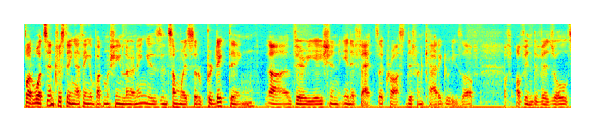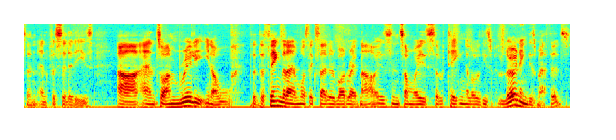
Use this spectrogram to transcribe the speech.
But what's interesting, I think, about machine learning is in some ways sort of predicting uh, variation in effects across different categories of, of, of individuals and, and facilities. Uh, and so I'm really, you know, the, the thing that I'm most excited about right now is in some ways sort of taking a lot of these, learning these methods.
